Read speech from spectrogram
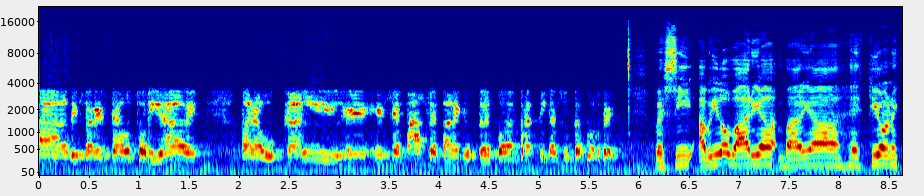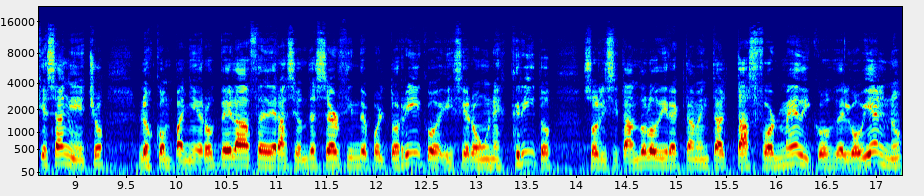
a diferentes autoridades para buscar eh, ese pase para que ustedes puedan practicar su deporte? Pues sí, ha habido varias, varias gestiones que se han hecho. Los compañeros de la Federación de Surfing de Puerto Rico hicieron un escrito solicitándolo directamente al Task Force Médico del gobierno.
